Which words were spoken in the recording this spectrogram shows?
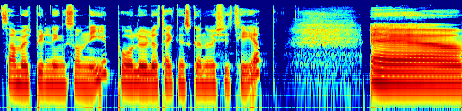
Samma utbildning som ni på Luleå tekniska universitet. Eh,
